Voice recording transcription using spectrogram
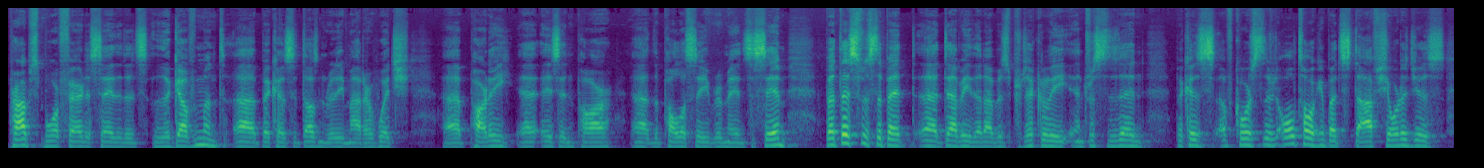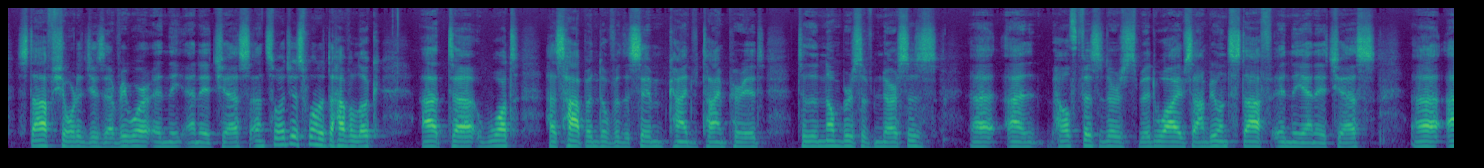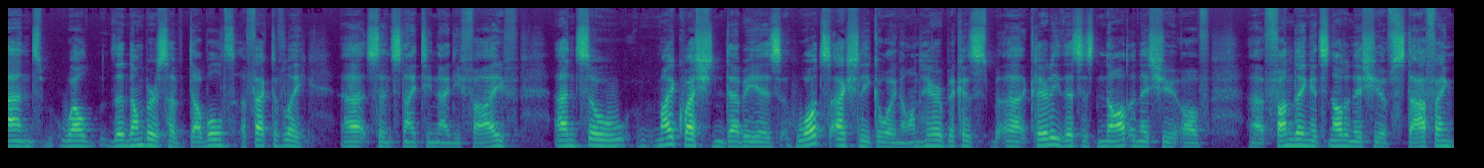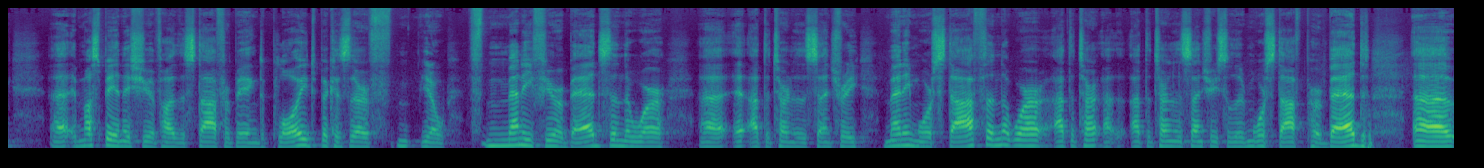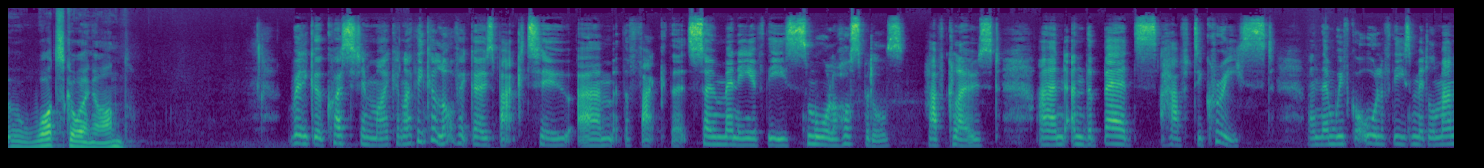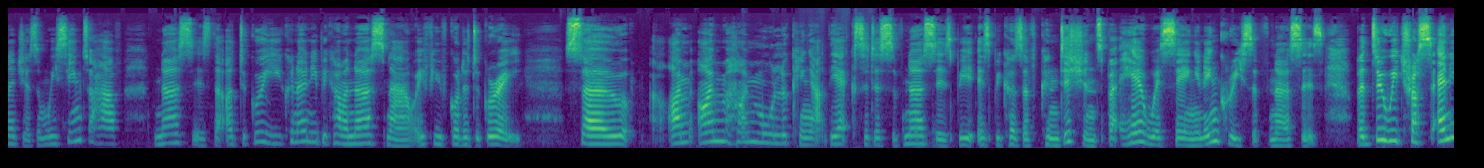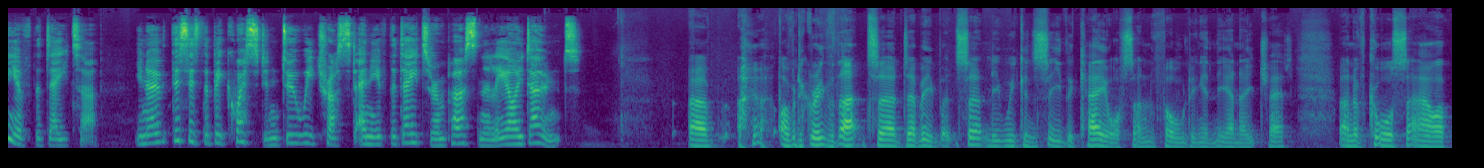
Perhaps more fair to say that it's the government uh, because it doesn't really matter which uh, party uh, is in power, uh, the policy remains the same. But this was the bit, Debbie, that I was particularly interested in because, of course, they're all talking about staff shortages, staff shortages everywhere in the NHS. And so I just wanted to have a look at uh, what has happened over the same kind of time period to the numbers of nurses uh, and health visitors, midwives, ambulance staff in the NHS. Uh, and well, the numbers have doubled effectively uh, since 1995. And so, my question, Debbie, is what's actually going on here? Because uh, clearly, this is not an issue of uh, funding, it's not an issue of staffing. Uh, it must be an issue of how the staff are being deployed because there are, you know, many fewer beds than there were uh, at the turn of the century, many more staff than there were at the, tur- uh, at the turn of the century, so there are more staff per bed. Uh, what's going on? Really good question, Mike. And I think a lot of it goes back to um, the fact that so many of these smaller hospitals have closed and and the beds have decreased. And then we've got all of these middle managers and we seem to have nurses that are degree you can only become a nurse now if you've got a degree. So i'm i'm i'm more looking at the exodus of nurses be, is because of conditions but here we're seeing an increase of nurses. But do we trust any of the data? You know this is the big question. Do we trust any of the data? And personally i don't uh, I would agree with that, uh, Debbie, but certainly we can see the chaos unfolding in the NHS. And of course, our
